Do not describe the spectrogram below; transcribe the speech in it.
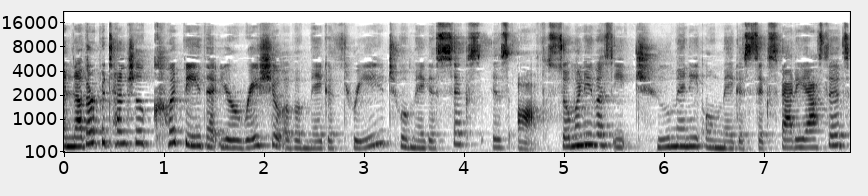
Another potential could be that your ratio of omega 3 to omega 6 is off. So many of us eat too many omega 6 fatty acids,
